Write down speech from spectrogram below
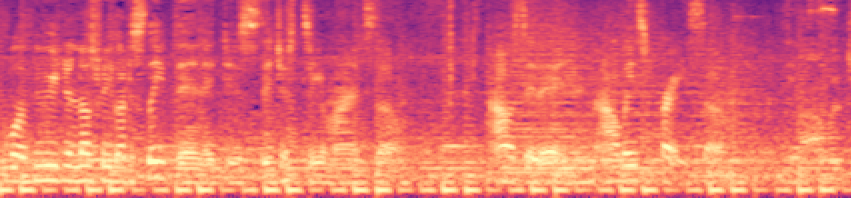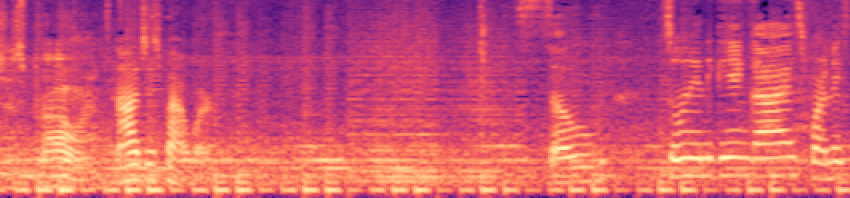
Well, if you read your notes before you go to sleep, then it just it just to your mind. So I would say that and I always pray. So yes. Knowledge is power. not just power. So, tune in again, guys, for our next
